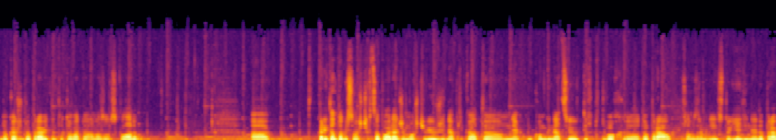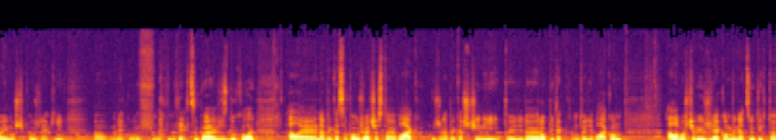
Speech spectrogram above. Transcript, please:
dokážu dopraviť tento tovar do Amazon skladov. A pri tomto by som ešte chcel povedať, že môžete využiť napríklad eh, nejakú kombináciu týchto dvoch eh, doprav. Samozrejme nie sú to jediné dopravy, môžete použiť nejaký, eh, nejakú, nechcem povedať, že vzducholoď, ale napríklad sa používa často aj vlak, že napríklad z Číny to ide do Európy, tak on to ide vlakom ale môžete využiť aj kombináciu týchto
